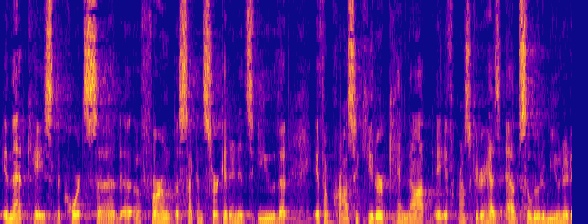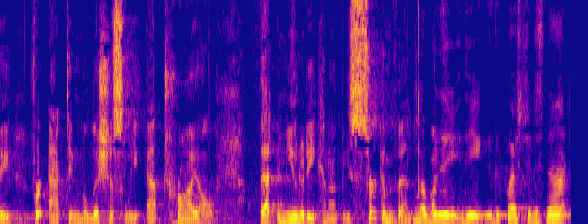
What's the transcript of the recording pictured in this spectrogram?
In that case, the court said, uh, affirmed the Second Circuit in its view that if a prosecutor cannot, if a prosecutor has absolute immunity for acting maliciously at trial, that immunity cannot be circumvented. No, but the, the, the question is not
